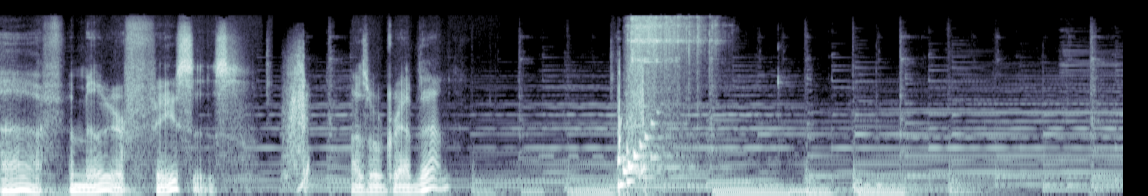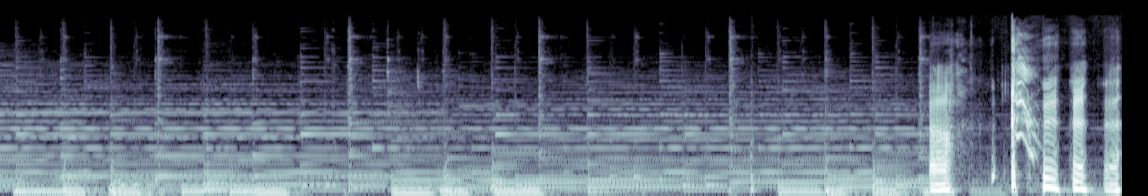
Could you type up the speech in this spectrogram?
Ah, familiar faces. Might as well grab that. Oh.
